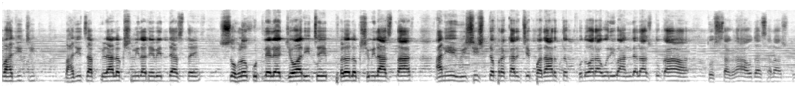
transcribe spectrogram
भाजीची भाजीचा पिळा लक्ष्मीला नैवेद्य असतंय. सोहळं कुटलेल्या ज्वारीचे फळं लक्ष्मीला असतात. आणि विशिष्ट प्रकारचे पदार्थ फुलवारावरी बांधलेला असतो का? तो सगळा अवदासाला असतो.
